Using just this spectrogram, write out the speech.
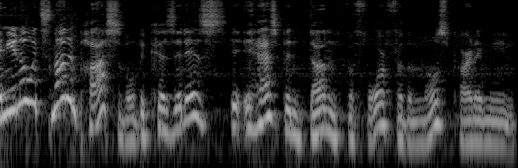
and you know it's not impossible because it is. It, it has been done before for the most part. I mean,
